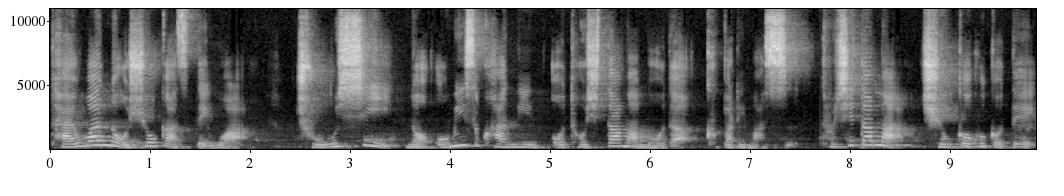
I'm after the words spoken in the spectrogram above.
台湾の正月では、除夕のおみそかにお年玉も配ります。年玉、中国語で、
